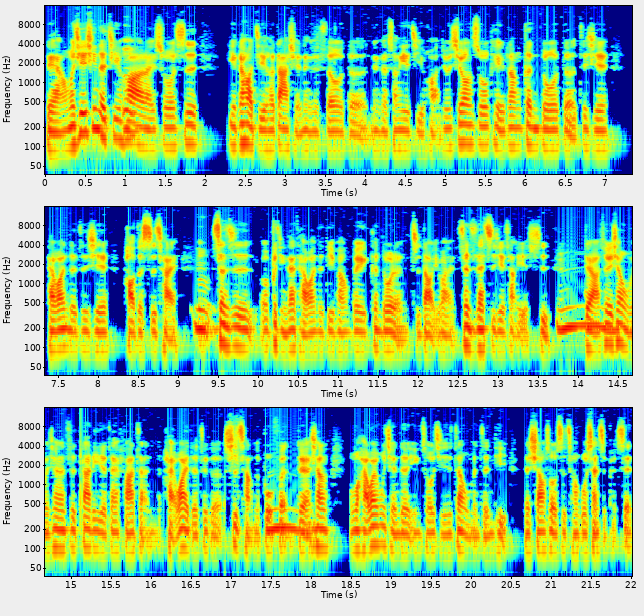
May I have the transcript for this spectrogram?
对啊，我们其实新的计嗯划来说是。也刚好结合大学那个时候的那个商业计划，就希望说可以让更多的这些台湾的这些好的食材，嗯甚至呃不仅在台湾的地方被更多人知道以外，甚至在世界上也是。嗯对啊，所以像我们现在是大力的在发展海外的这个市场的部分，嗯对啊，像我们海外目前的营收，其实占我们整体的销售是超过三十 percent，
